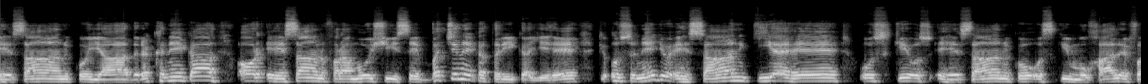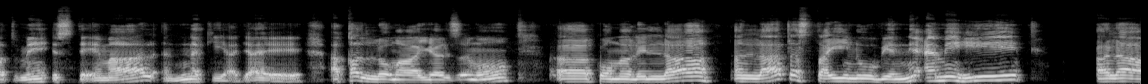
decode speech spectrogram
एहसान को याद रखने का और एहसान फरामोशी से बचने का तरीका यह है कि उसने जो एहसान किया है उसके उस एहसान को, उसकी मुखालफत में इस्तेमाल न किया जाए। तस्तीनु ही अला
